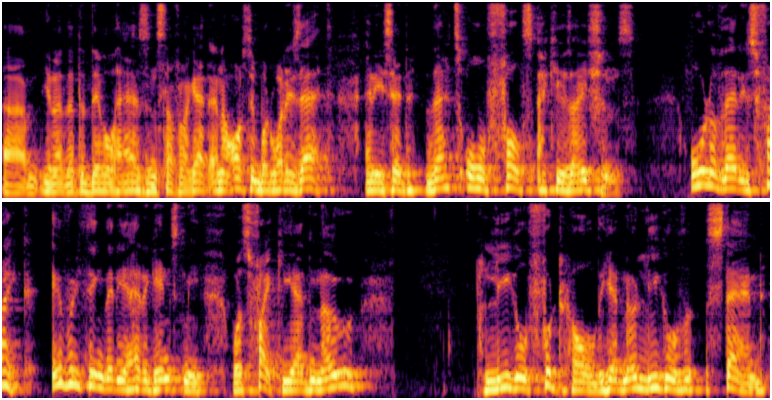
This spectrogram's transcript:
Um, you know, that the devil has and stuff like that. And I asked him, but what is that? And he said, that's all false accusations. All of that is fake. Everything that he had against me was fake. He had no legal foothold, he had no legal stand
